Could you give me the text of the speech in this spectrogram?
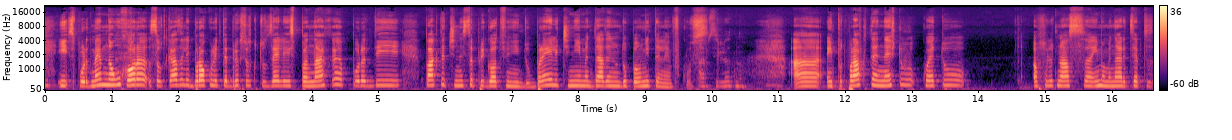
и според мен много хора са отказали броколите, брюкселското зеле и спанаха поради факта, че не са приготвени добре или че ни им е дадено допълнителен вкус. Абсолютно. А, и подправката е нещо, което Абсолютно. Аз имам една рецепта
